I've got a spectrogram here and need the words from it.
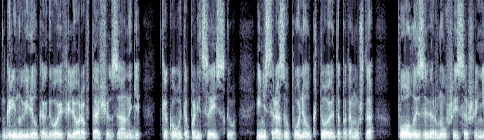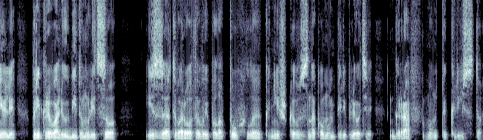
Грин увидел, как двое филеров тащат за ноги какого-то полицейского, и не сразу понял, кто это, потому что полы завернувшейся шинели прикрывали убитому лицо. Из-за отворота выпала пухлая книжка в знакомом переплете «Граф Монте-Кристо».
